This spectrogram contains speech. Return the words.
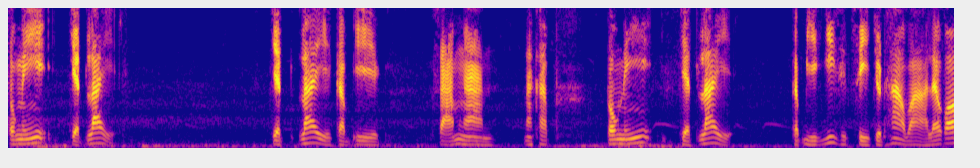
ตรงนี้เจ็ดไร่เจ็ดไร่กับอีกสามงานนะครับ ตรงนี้เจ็ดไร่กับอีกยี่สิบสี่จุดห้าวา แล้วก็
